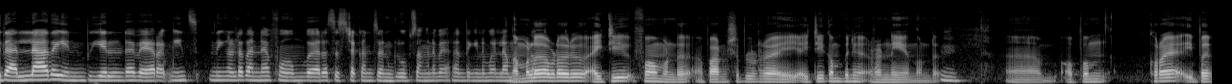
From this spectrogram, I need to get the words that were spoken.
ഇതല്ലാതെ എൻ ബി എല്ലിന്റെ വേറെ മീൻസ് നിങ്ങളുടെ തന്നെ ഫേം വേറെ സിസ്റ്റർ കൺസേൺ ഗ്രൂപ്പ്സ് അങ്ങനെ വേറെ എന്തെങ്കിലും വല്ല നമ്മൾ അവിടെ ഒരു ഐ ടി ഫോം ഉണ്ട്. പാർട്ണർഷിപ്പിലൂടെ ഐ ടി കമ്പനി റൺ ചെയ്യുന്നുണ്ട്. ഒപ്പം കുറേ ഇപ്പം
